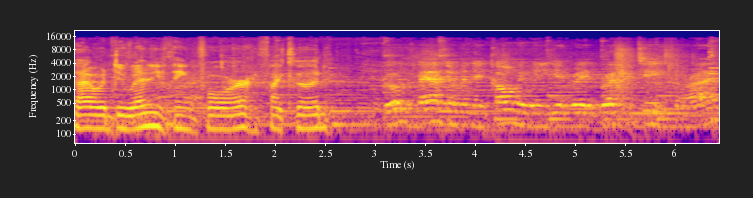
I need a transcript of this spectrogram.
that I would do anything for if I could. Go to the bathroom and then call me when you get ready to brush your teeth, all right?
